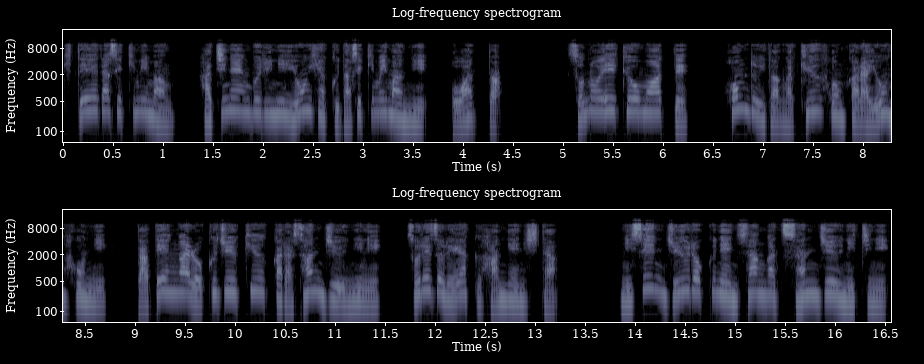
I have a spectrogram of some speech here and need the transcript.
規定打席未満、8年ぶりに400打席未満に終わった。その影響もあって本塁打が9本から4本に、打点が69から32に、それぞれ約半減した。2016年3月30日に、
